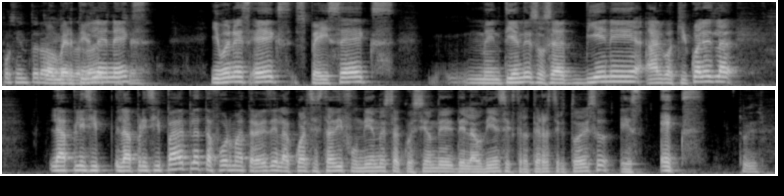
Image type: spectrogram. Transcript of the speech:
10% era... convertirla en libertad de X. Y bueno, es X, SpaceX, ¿me entiendes? O sea, viene algo aquí. ¿Cuál es la, la, princip- la principal plataforma a través de la cual se está difundiendo esta cuestión de, de la audiencia extraterrestre y todo eso? Es X, Twitter.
